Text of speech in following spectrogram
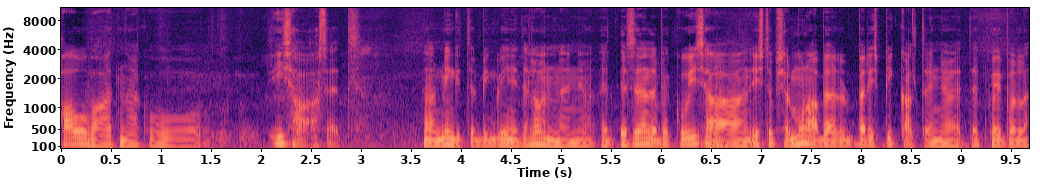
hauvad nagu isased no mingitel pingviinidel on, on ju, et ja see tähendab, et kui isa istub seal muna peal päris pikalt, on ju, et, et võib-olla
